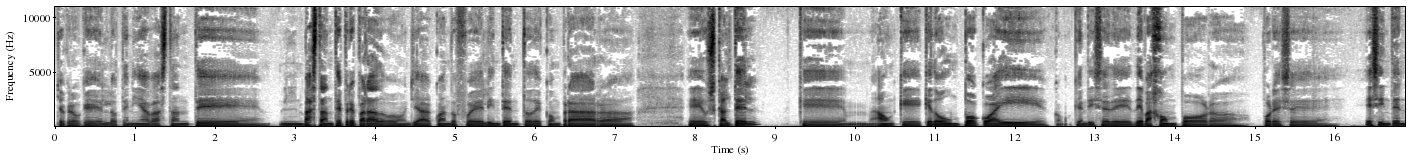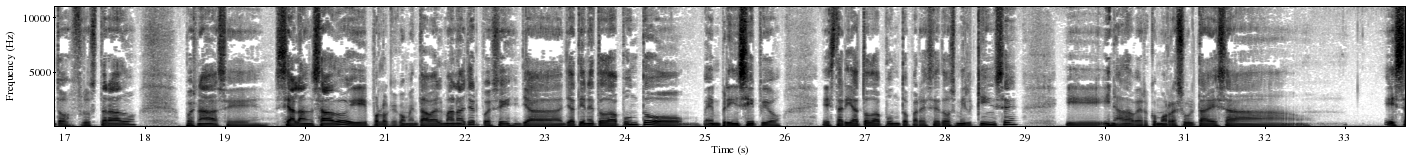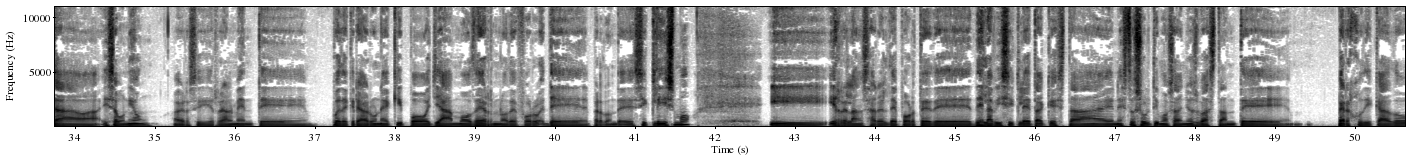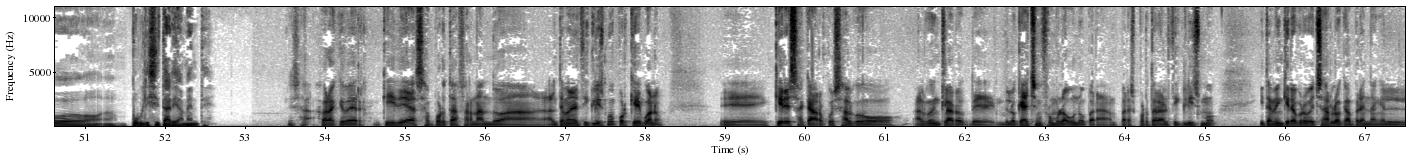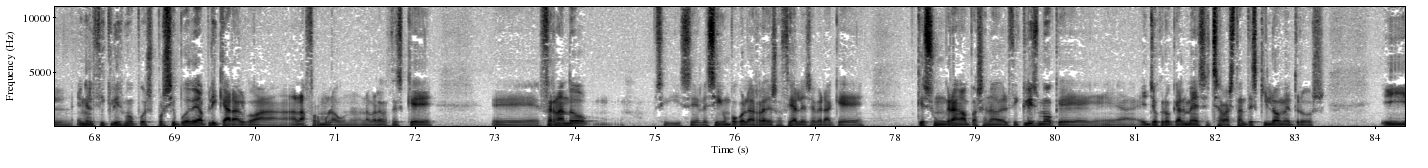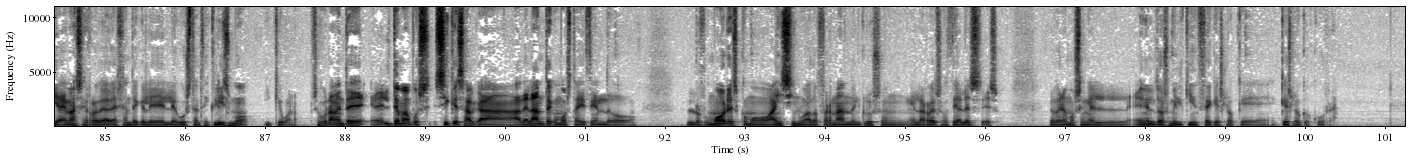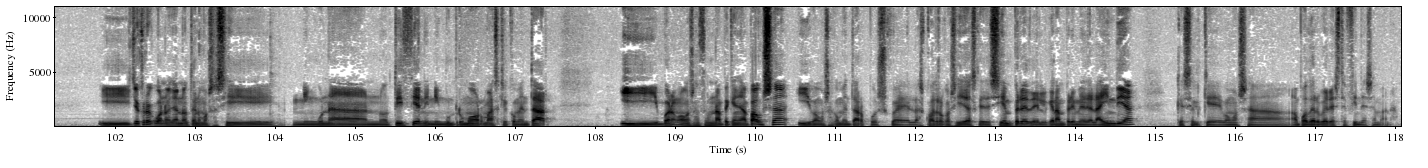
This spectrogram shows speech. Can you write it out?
Yo creo que lo tenía bastante, bastante preparado ya cuando fue el intento de comprar uh, Euskaltel, que aunque quedó un poco ahí, como quien dice, de, de bajón por, uh, por ese, ese intento frustrado, pues nada, se, se ha lanzado y por lo que comentaba el manager, pues sí, ya, ya tiene todo a punto o en principio estaría todo a punto para ese 2015 y, y nada, a ver cómo resulta esa, esa, esa unión. A ver si realmente puede crear un equipo ya moderno de, for, de, perdón, de ciclismo y, y relanzar el deporte de, de, la bicicleta que está en estos últimos años bastante perjudicado publicitariamente. Habrá que ver qué ideas aporta Fernando a, al tema del ciclismo, porque, bueno, eh, quiere sacar pues algo, algo en claro de, lo que ha hecho en Fórmula 1 para, para, exportar al ciclismo y también quiere aprovechar lo que aprenda en el, en el ciclismo pues por si puede aplicar algo a, a la Fórmula 1. La verdad es que eh, Fernando, si se le sigue un poco las redes sociales, se verá que, que es un gran apasionado del ciclismo, que eh, yo creo que al mes echa bastantes kilómetros y además se rodea de gente que le, le, gusta el ciclismo y que bueno, seguramente el tema pues sí que salga adelante, como está diciendo los rumores, como ha insinuado Fernando incluso en, en las redes sociales, eso. Lo veremos en el, en el 2015 qué es lo que qué es lo que ocurre. Y yo creo que bueno, ya no tenemos así ninguna noticia ni ningún rumor más que comentar. Y bueno, vamos a hacer una pequeña pausa y vamos a comentar pues eh, las cuatro cosillas que de siempre del Gran Premio de la India, que es el que vamos a, a poder ver este fin de semana.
